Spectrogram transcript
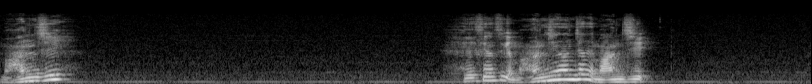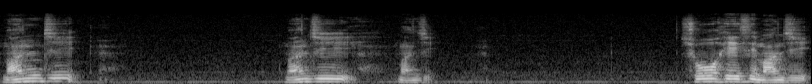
万事平成の次は万事なんじゃね？万事万事万事万事昭和平成万字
